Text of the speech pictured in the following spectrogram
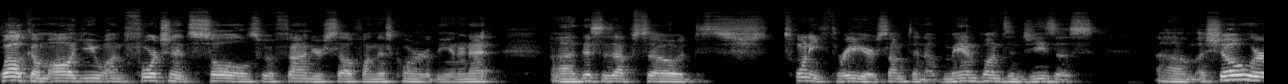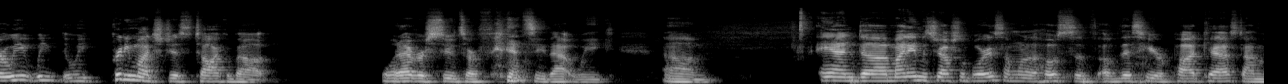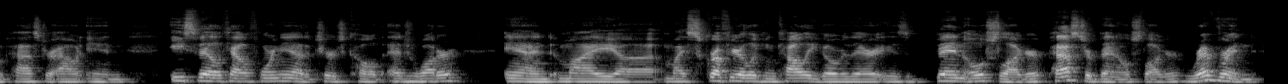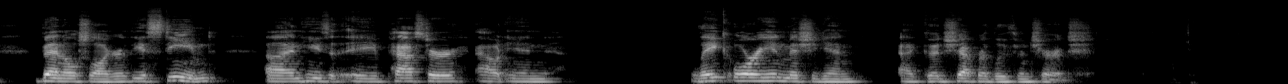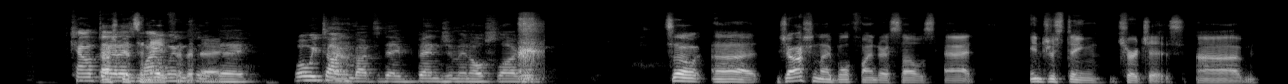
Welcome, all you unfortunate souls who have found yourself on this corner of the internet. Uh, this is episode 23 or something of Man Puns and Jesus, um, a show where we, we, we pretty much just talk about whatever suits our fancy that week. Um, and uh, my name is Josh Laborious. I'm one of the hosts of, of this here podcast. I'm a pastor out in Eastvale, California, at a church called Edgewater. And my uh, my scruffier looking colleague over there is Ben Olschlager, Pastor Ben Olschlager, Reverend Ben Olschlager, the esteemed, uh, and he's a pastor out in Lake Orion, Michigan, at Good Shepherd Lutheran Church. Count that as my win for the, for the day. What are we talking yeah. about today, Benjamin Olschlager? So, uh, Josh and I both find ourselves at interesting churches. Um,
